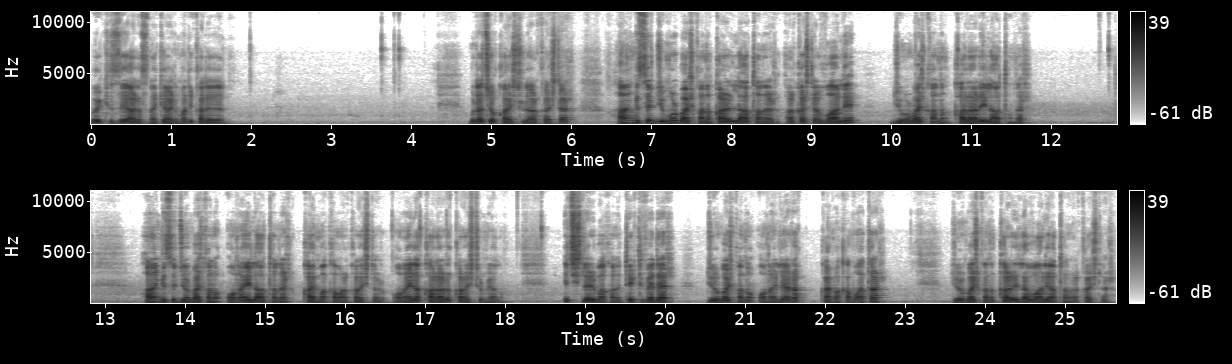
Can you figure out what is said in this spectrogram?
Bu ikisi arasındaki ayrıma dikkat edelim. Bu da çok karıştırılıyor arkadaşlar. Hangisi Cumhurbaşkanı kararıyla atanır? Arkadaşlar vali Cumhurbaşkanının kararıyla atanır. Hangisi Cumhurbaşkanı onayıyla atanır? Kaymakam arkadaşlar. Onayla kararı karıştırmayalım. İçişleri Bakanı teklif eder. Cumhurbaşkanı onaylayarak kaymakama atar. Cumhurbaşkanı kararıyla vali atanır arkadaşlar.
